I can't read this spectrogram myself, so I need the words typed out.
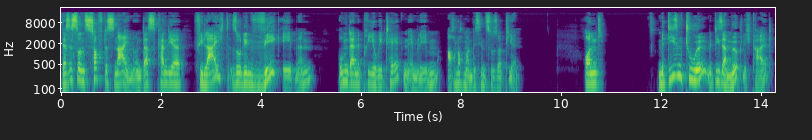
Das ist so ein softes Nein und das kann dir vielleicht so den Weg ebnen, um deine Prioritäten im Leben auch noch mal ein bisschen zu sortieren. Und mit diesem Tool, mit dieser Möglichkeit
